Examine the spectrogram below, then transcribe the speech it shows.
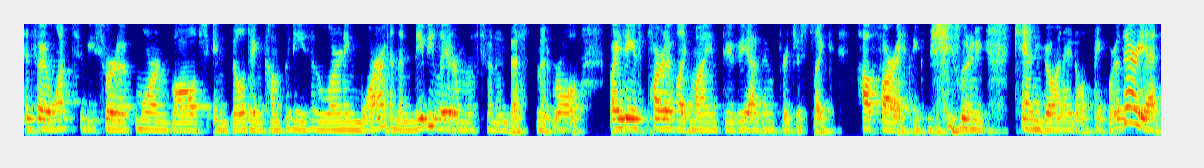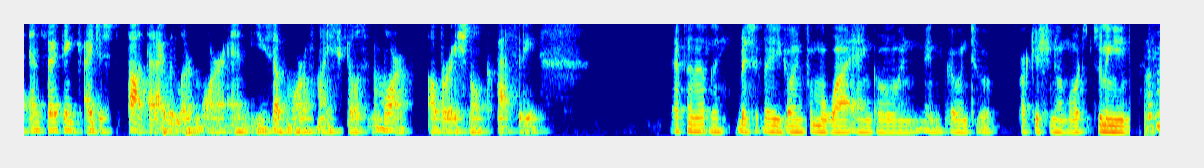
And so I want to be sort of more involved in building companies and learning more, and then maybe later move to an investment role. But I think it's part of like my enthusiasm for just like how far I think machine learning can go. And I don't think we're there yet. And so I think I just thought that I would learn more and use up more of my skills in a more operational capacity. Definitely. Basically going from a wide angle and, and go into a practitioner mode, zooming in. Mm-hmm.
